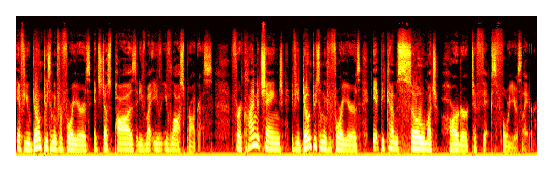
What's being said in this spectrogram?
if you don't do something for four years, it's just paused and you've, you've you've lost progress. For climate change, if you don't do something for four years, it becomes so much harder to fix four years later.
